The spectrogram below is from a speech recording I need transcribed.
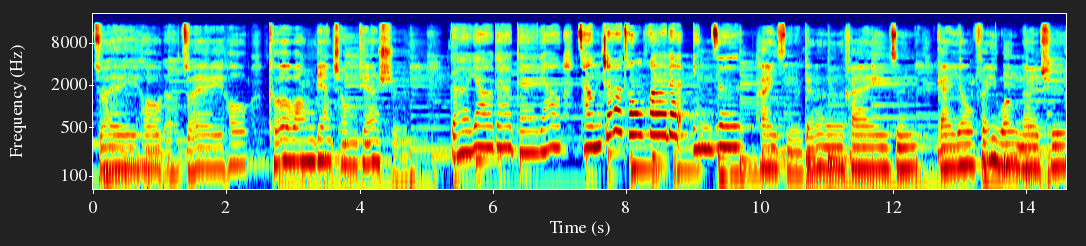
最后的最后，渴望变成天使。歌谣的歌谣，藏着童话的影子。孩子的孩子，该要飞往哪儿去？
